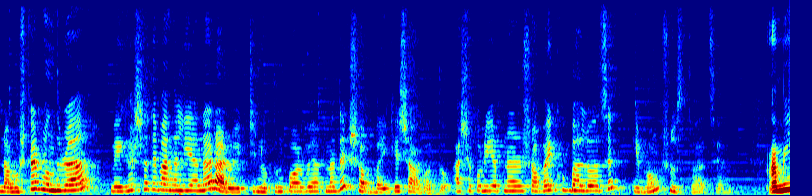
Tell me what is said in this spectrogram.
নমস্কার বন্ধুরা, মেঘার সাথে বাঙালিয়ানার আরও একটি নতুন পর্বে আপনাদের সবাইকে স্বাগত। আশা করি আপনারা সবাই খুব ভালো আছেন এবং সুস্থ আছেন। আমি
